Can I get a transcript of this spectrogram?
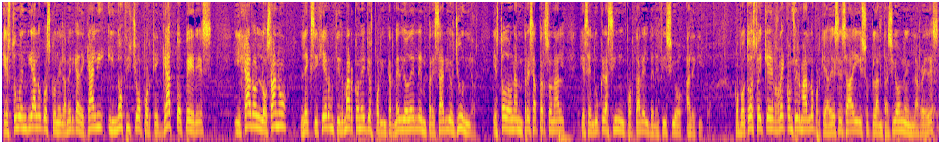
Estuvo en diálogos con el América de Cali y no fichó porque Gato Pérez y Harold Lozano le exigieron firmar con ellos por intermedio del empresario Junior. Es toda una empresa personal que se lucra sin importar el beneficio al equipo. Como todo esto hay que reconfirmarlo porque a veces hay suplantación en las redes.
